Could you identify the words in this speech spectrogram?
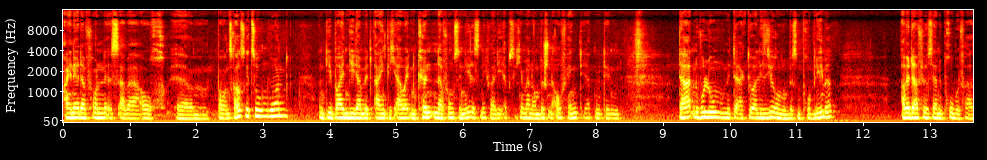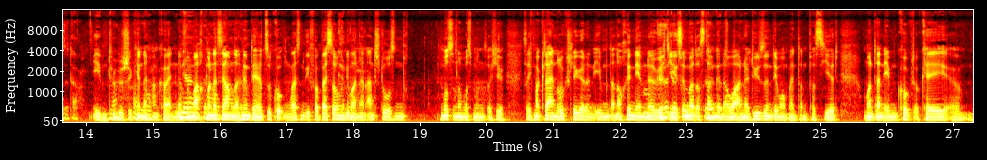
Einer davon ist aber auch ähm, bei uns rausgezogen worden, und die beiden, die damit eigentlich arbeiten könnten, da funktioniert es nicht, weil die App sich immer noch ein bisschen aufhängt. Die hat mit dem Datenvolumen, mit der Aktualisierung so ein bisschen Probleme. Aber dafür ist ja eine Probephase da. Eben typische ja, Kinderkrankheiten. Dafür ja, macht man genau, das ja, um dann genau, hinterher zu gucken, was sind die Verbesserungen, genau. die man dann anstoßen muss. Und dann muss man solche, sag ich mal, kleinen Rückschläge dann eben dann auch hinnehmen. Ne? Wichtig ist immer, dass dann genaue Analyse in dem Moment dann passiert und man dann eben guckt, okay, ähm,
